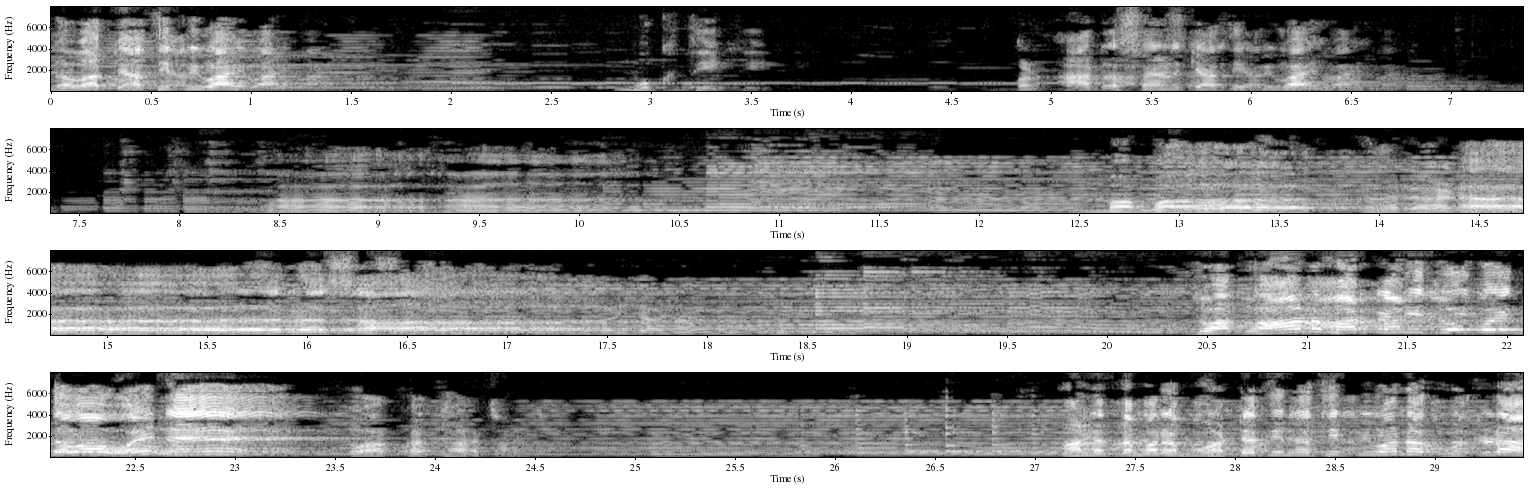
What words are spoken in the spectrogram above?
દવા ક્યાંથી પીવાય? મુખથી. પણ આ રસાયણ ક્યાંથી પીવાય? મમ કરણ રસાયણ જો આ કાન માટેની જો કોઈ દવા હોય ને, તો આ કથા છે. આને તમારે મોઢેથી નથી પીવાના ઘોટડા.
